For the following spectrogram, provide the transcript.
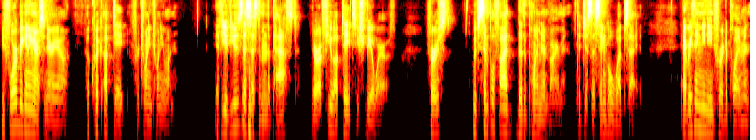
Before beginning our scenario, a quick update for 2021. If you've used this system in the past, there are a few updates you should be aware of. First, we've simplified the deployment environment to just a single website. Everything you need for a deployment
